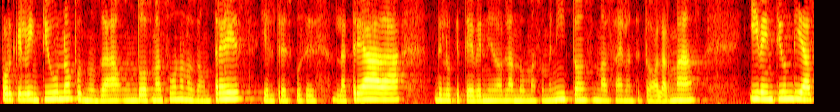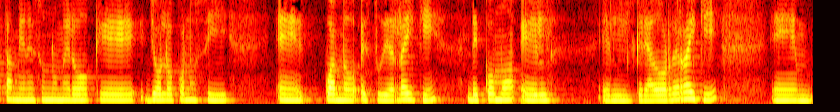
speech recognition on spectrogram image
porque el 21 pues nos da un 2 más 1, nos da un 3, y el 3 pues es la triada, de lo que te he venido hablando más o menos, más adelante te voy a hablar más. Y 21 días también es un número que yo lo conocí eh, cuando estudié Reiki, de cómo el el creador de Reiki, em,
